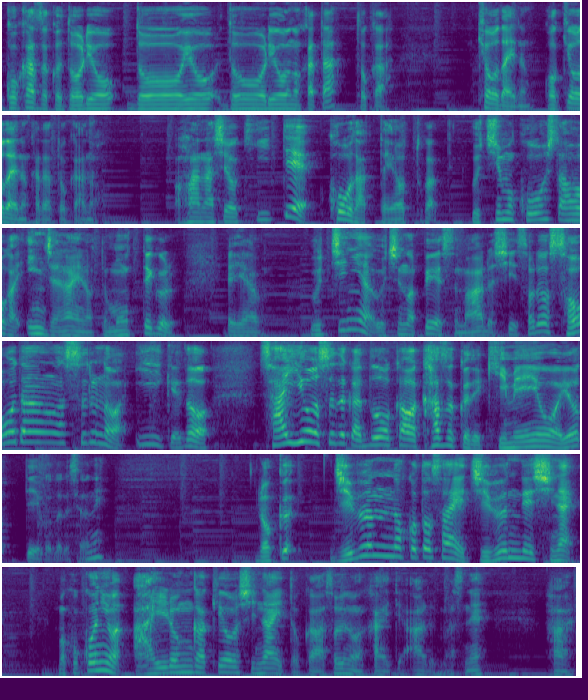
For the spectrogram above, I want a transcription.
ご家族、同僚、同僚、同僚の方とか、兄弟の、ご兄弟の方とかのお話を聞いて、こうだったよとかって、うちもこうした方がいいんじゃないのって持ってくる。いや、うちにはうちのペースもあるし、それを相談するのはいいけど、採用するかどうかは家族で決めようよっていうことですよね。6、自分のことさえ自分でしない。まあ、ここにはアイロンがけをしないとか、そういうのが書いてありますね。はい。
